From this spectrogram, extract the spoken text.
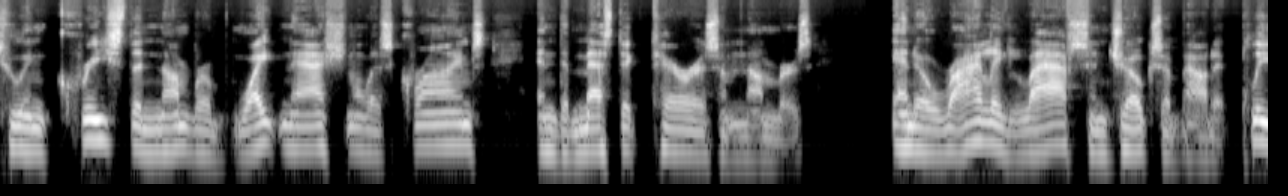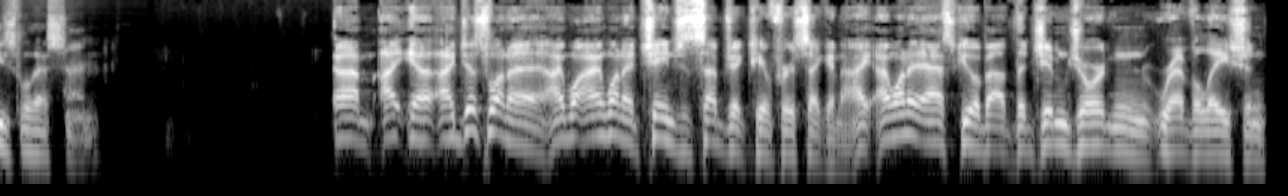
to increase the number of white nationalist crimes and domestic terrorism numbers. And O'Reilly laughs and jokes about it. Please listen. Um, I uh, I just want to I, w- I want to change the subject here for a second. I, I want to ask you about the Jim Jordan revelation.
